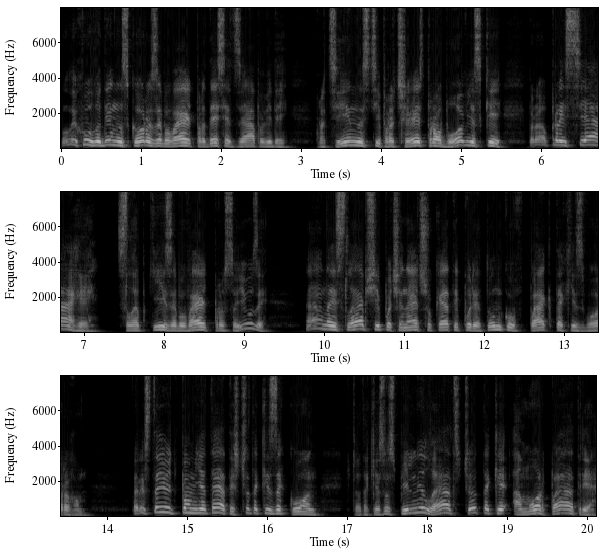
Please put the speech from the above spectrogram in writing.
У лиху годину скоро забувають про десять заповідей, про цінності, про честь, про обов'язки, про присяги. Слабкі забувають про союзи, а найслабші починають шукати порятунку в пактах із ворогом. Перестають пам'ятати, що таке закон, що таке суспільний лад, що таке амор патрія.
